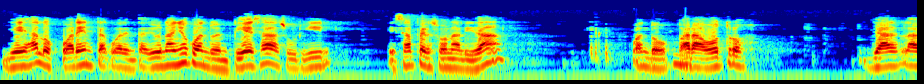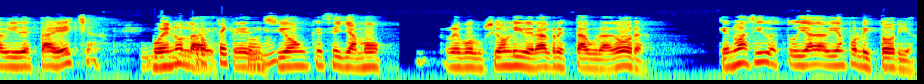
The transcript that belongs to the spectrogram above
Y es a los 40, 41 años cuando empieza a surgir esa personalidad, cuando para otros ya la vida está hecha. Bueno, la expedición que se llamó revolución liberal restauradora, que no ha sido estudiada bien por la historia,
